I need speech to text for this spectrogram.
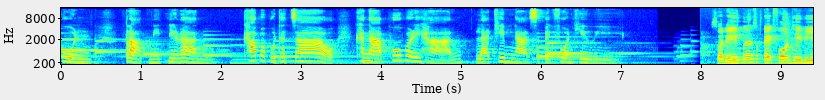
คุณ ตราบนิจนิรันดร์ ข้าพระพุทธเจ้า คณะผู้บริหารและทีมงานสเปกโฟนทีวี สวัสดีเพื่อนสเปคโฟนทีวี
